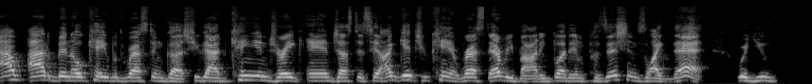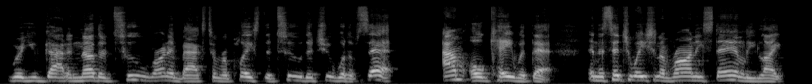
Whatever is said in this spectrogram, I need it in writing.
I, I'd have been okay with resting Gus. You got Kenyon Drake and Justice Hill. I get you can't rest everybody, but in positions like that where you where you've got another two running backs to replace the two that you would have set, I'm okay with that. In the situation of Ronnie Stanley, like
